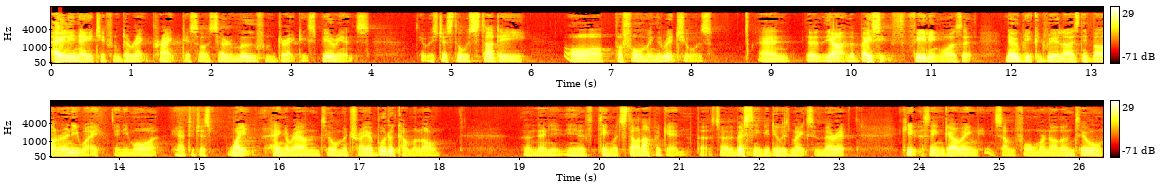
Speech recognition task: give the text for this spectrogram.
alienated from direct practice or so removed from direct experience. It was just all study or performing the rituals. And the, the, uh, the basic feeling was that nobody could realize Nibbana anyway anymore. You had to just wait, hang around until Maitreya Buddha come along and then you, you know, the thing would start up again. But so the best thing you could do is make some merit, keep the thing going in some form or another until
